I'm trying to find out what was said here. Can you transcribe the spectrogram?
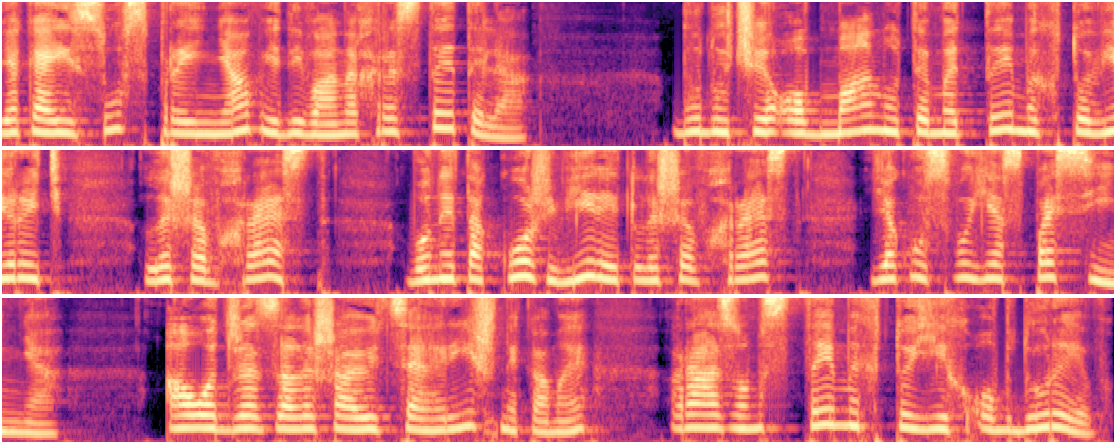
яке Ісус прийняв від Івана Хрестителя. Будучи обманутими тими, хто вірить лише в хрест, вони також вірять лише в хрест, як у своє спасіння, а отже, залишаються грішниками разом з тими, хто їх обдурив.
